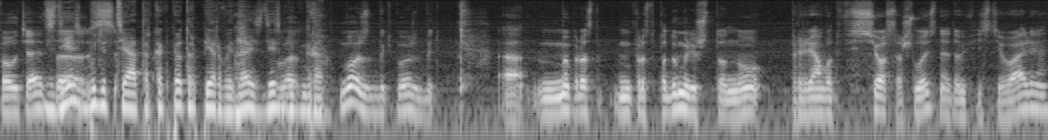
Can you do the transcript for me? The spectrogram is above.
получается... Здесь будет театр, как Петр Первый, да, и здесь будет град. Может быть, может быть. А, мы просто, мы просто подумали, что, ну, прям вот все сошлось на этом фестивале,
